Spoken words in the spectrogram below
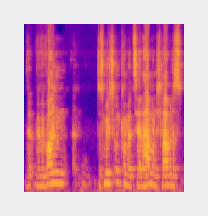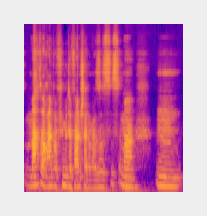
wir, wir wollen das möglichst unkommerziell haben und ich glaube, das macht auch einfach viel mit der Veranstaltung. Also es ist immer mhm. ein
